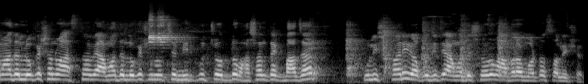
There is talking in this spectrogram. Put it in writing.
আমাদের লোকেশনও আসতে হবে। আমাদের লোকেশন হচ্ছে মিরপুর চোদ্দ ভাসানটেক বাজার, পুলিশ ফাঁড়ির অপোজিটে আমাদের শোরুম আবরা মোটর সলিউশন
